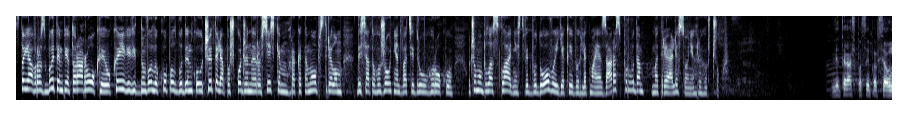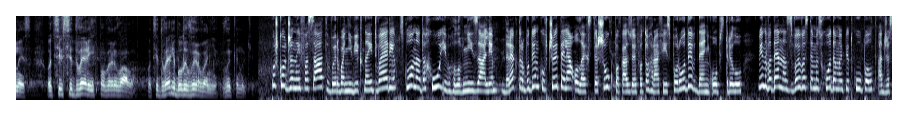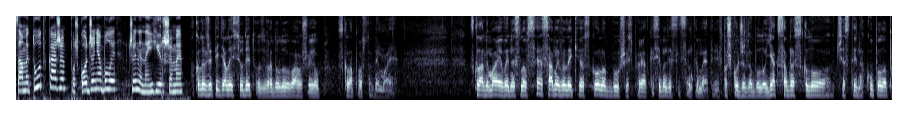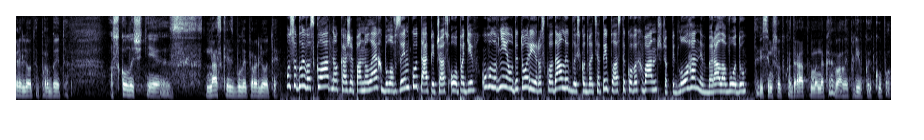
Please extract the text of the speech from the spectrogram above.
Стояв розбитим півтора роки. У Києві відновили купол будинку учителя, пошкоджений російським ракетним обстрілом 10 жовтня 22 року. У чому була складність відбудови, який вигляд має зараз споруда в матеріалі Соні Григорчук. Вітраж посипався вниз. Оці всі двері їх повиривало. Оці двері були вирвані, викинуті. Пошкоджений фасад, вирвані вікна і двері, скло на даху і в головній залі. Директор будинку вчителя Олег Стешук показує фотографії споруди в день обстрілу. Він веде нас з вивестими сходами під купол, адже саме тут, каже, пошкодження були чи не найгіршими. А коли вже піднялись сюди, то звернули увагу, що його скла просто немає. Скла немає, винесло все. Самий великий осколок був щось порядка 70 сантиметрів. Пошкоджено було як саме скло, частина купола прильоту пробита, осколочні, наскрізь були прольоти. Особливо складно, каже пан Олег, було взимку та під час опадів. У головній аудиторії розкладали близько 20 пластикових ванн, щоб підлога не вбирала воду. Та 800 квадратами накривали плівкою купол.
